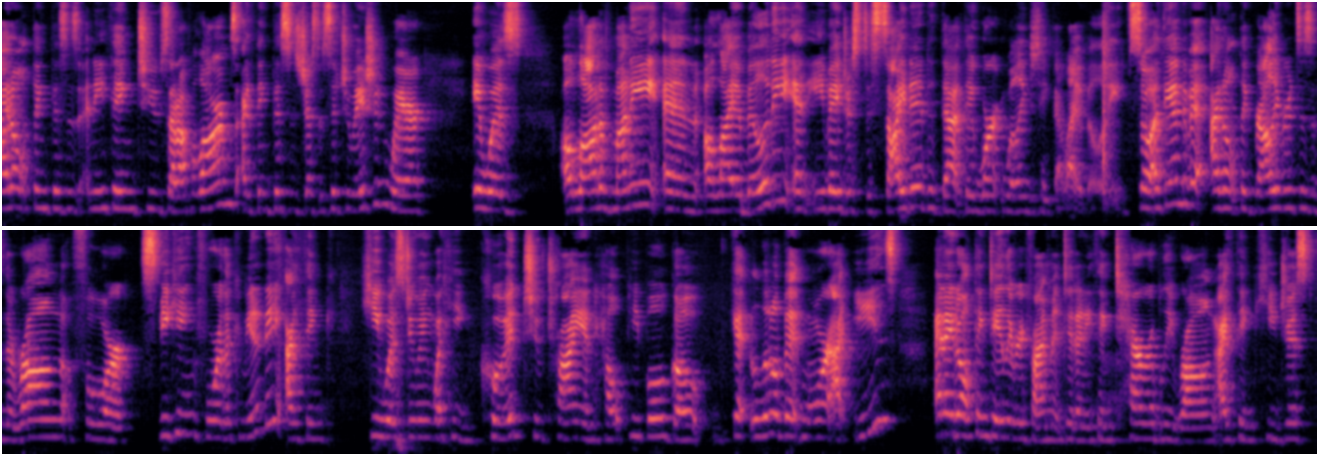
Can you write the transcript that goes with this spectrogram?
I don't think this is anything to set off alarms. I think this is just a situation where it was a lot of money and a liability, and eBay just decided that they weren't willing to take that liability. So at the end of it, I don't think Ralli Roots is in the wrong for speaking for the community. I think he was doing what he could to try and help people go get a little bit more at ease. And I don't think Daily Refinement did anything terribly wrong. I think he just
